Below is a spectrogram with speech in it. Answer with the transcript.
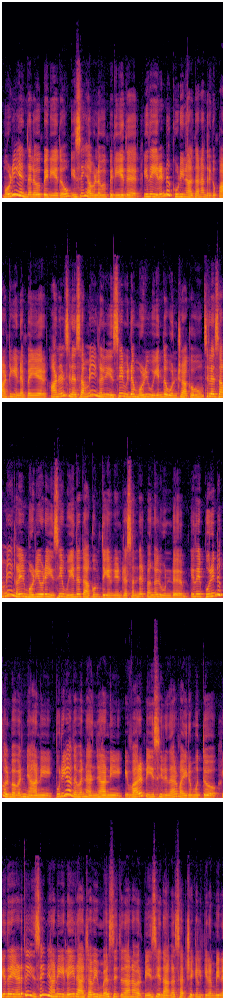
மொழி எந்த அளவு பெரியதோ? இசை அவ்வளவு பெரியது. இதை இரண்டு கூடினால் தான் அதற்கு பாட்டு என பெயர். ஆனால் சில சமயங்களில் இசை விட மொழி உயர்ந்த ஒன்றாகவும் சில சமயங்களில் மொழியோட இசை உயர்ந்ததாகவும் திகழ்கின்ற சந்தர்ப்பங்கள் உண்டு. இதை புரிந்து கொள்பவன் ஞானி புரியாதவன் அஞ்ஞானி. இவ்வாறு பேசியிருந்தார் வைரமுத்து. இதனையடுத்து இசை ஞானி இளையராஜாவை விமர்சித்துதான் அவர் பேசியதாக சர்ச்சைகள் கிளம்பின.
